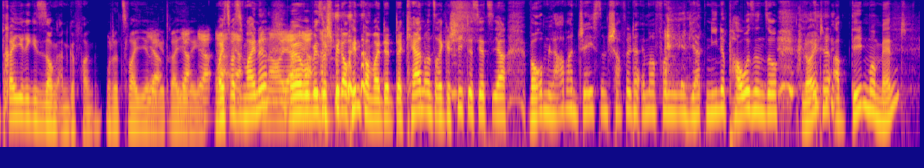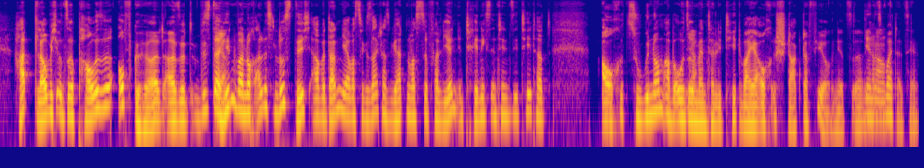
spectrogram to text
dreijährige Saison angefangen. Oder zweijährige, ja, dreijährige. Ja, ja, weißt du, was ich meine? Genau, äh, wo wir so spät auch hinkommen, weil der, der, Kern unserer Geschichte ist jetzt ja, warum labern Jason und Shuffle da immer von, die hatten nie eine Pause und so. Leute, ab dem Moment hat, glaube ich, unsere Pause aufgehört. Also bis dahin ja. war noch alles lustig, aber dann, ja, was du gesagt hast, wir hatten was zu verlieren. Die Trainingsintensität hat auch zugenommen, aber unsere ja. Mentalität war ja auch stark dafür. Und jetzt äh, genau. kannst du weitererzählen.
